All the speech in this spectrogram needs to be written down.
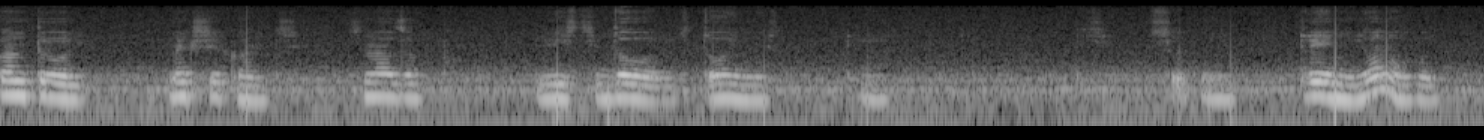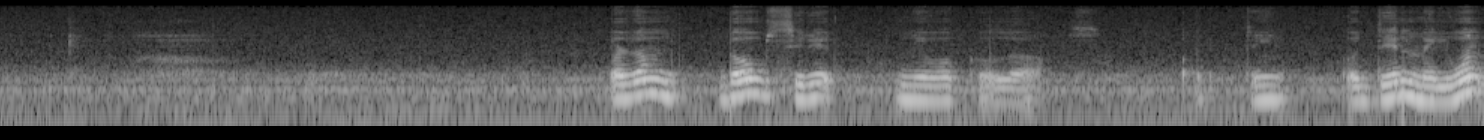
Контроль. Мексиканцы. Цена за 200 долларов. Стоимость 3, 3 миллиона вроде. Потом дом среднего класса. Один, один миллион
